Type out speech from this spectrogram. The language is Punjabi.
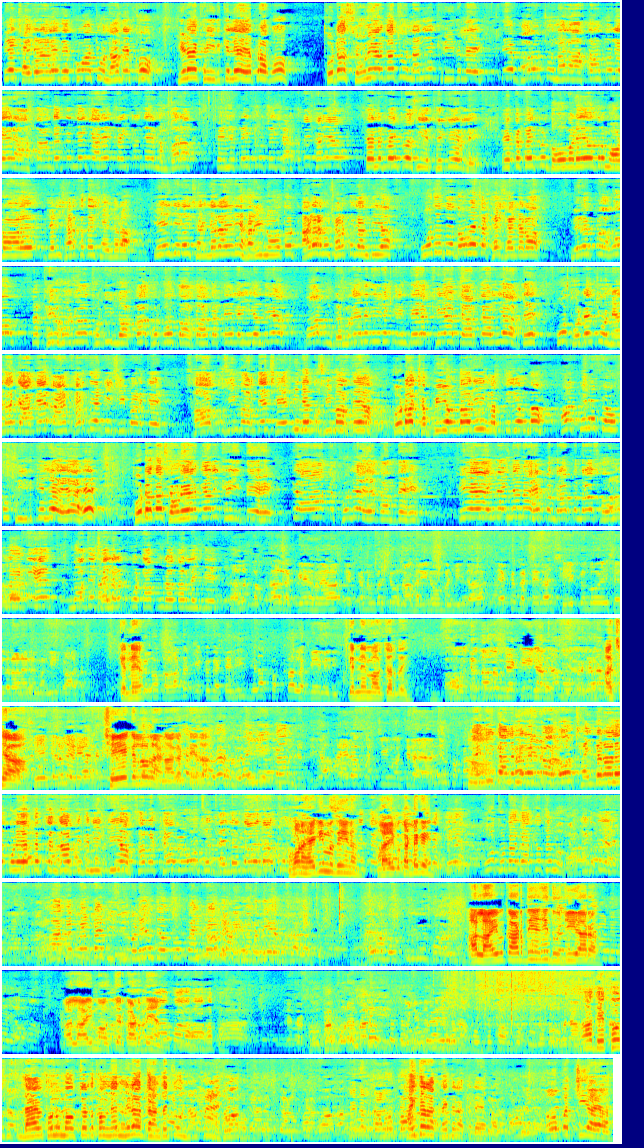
ਤੇ ਇਹ ਸ਼ੈਲਰ ਵਾਲੇ ਦੇਖੋ ਆ ਝੋਨਾ ਦੇਖੋ, ਜਿਹੜਾ ਖਰੀਦ ਕੇ ਲਿਆਏ ਭਰਾਵੋ। ਤੁਹਾਡਾ ਸਿਉਣੇ ਵਰਗਾ ਝੋਨਾ ਨਹੀਂ ਇਹ ਖਰੀਦ ਲਏ। ਤੇ ਬਾਹਰੋਂ ਝੋਨਾ ਰਾਜਸਥਾਨ ਤੋਂ ਲਿਆ ਰਾਜਸਥਾਨ ਦੇ ਤਿੰਨੇ ਚਾਰੇ ਟਰੈਕਟਰ ਦੇ ਨੰਬਰ ਆ। ਤਿੰਨ ਟਰੈਕਟਰ ਉੱਥੇ ਸੜਕ ਤੇ ਖੜੇ ਆ। ਤਿੰਨ ਟਰੈਕਟਰ ਅਸੀਂ ਇੱਥੇ ਘੇਰ ਲਏ। ਇੱਕ ਟਰੈਕਟਰ ਦੋ ਵੜੇ ਉਧਰ ਮੋੜਾਂ ਵਾਲੇ, ਜਿਹੜੀ ਸੜਕ ਤੇ ਸ਼ੈਲਰ ਆ। ਇਹ ਜਿਹੜੇ ਸ਼ੈਲਰ ਆ, ਜਿਹੜੀ ਹਰੀ ਨੌ ਤੋਂ ਠਾੜਿਆਂ ਨੂੰ ਸੜਕ ਜਾਂਦੀ ਆ, ਉਹਦੇ ਤੇ ਦੋਵੇਂ ਇਕੱਠੇ ਸ਼ੈਲਰ ਆ। ਮੇਰੇ ਭਰਾਵੋ, ਇਕੱਠੇ ਹੋ ਜਾਓ, ਤੁਹਾਡੀ ਲੋਟਾ ਤੁਹਾਡੇ 10 10 ਗੱਟੇ ਲਈ ਜਾਂਦੇ ਆ। ਆ ਡੰਮਗੇ ਨੇ ਜਿਹੜੇ ਕਰਿੰਦੇ ਰੱਖੇ ਆ 4-4000 ਤੇ ਉਹ ਤੁਹਾਡੇ ਝੋਨਿਆਂ ਦਾ ਜਾ ਕੇ ਐਂ ਖੜਦੇ ਆ ਡੀਸੀ ਬਣ ਕੇ। ਸਾਲ ਤੁਸੀਂ ਮਰਦੇ 6 ਮਹੀਨੇ ਤੁਸੀਂ ਮਰਦੇ ਆ। ਤੁਹਾਡਾ 26 ਆਉਂਦਾ ਜੀ 29 ਆਉਂਦਾ। ਆ ਕਿਹੜੇ ਪਿਓ ਤੋਂ ਖਰੀਦ ਕੇ ਲਿਆਏ ਆ ਇਹ? ਤੁਹਾਡਾ ਤਾਂ ਸੋਨੇ ਵਰਗਿਆਂ ਨਹੀਂ ਖਰੀਦਦੇ ਇਹ। ਤੇ ਆ ਕਿੱਥੋਂ ਲਿਆਏ ਆ ਗੰਦ ਇਹ? ਇਹ ਇਹਨਾਂ ਇਹਨਾਂ ਨਾਲ ਇਹ 15 1500 ਨੂੰ ਲੈ ਕੇ ਇਹ ਮਾਦੇ ਸੈਲਰ ਕੋਟਾ ਪੂਰਾ ਕਰ ਲੈਂਦੇ। ਕੱਲ ਪੱਖਾ ਲੱਗੇ ਹੋਇਆ ਇੱਕ ਨੰਬਰ ਝੋਨਾ ਹਰੀਨੋ ਮੰਡੀ ਦਾ ਇੱਕ ਗੱਟੇ ਦਾ 6 ਕਿਲੋ ਇਹ ਸ਼ੈਲਰ ਵਾਲਿਆਂ ਨੇ ਮੰਗੀ ਕਾਟ। ਕਿੰਨੇ? ਕਿਲੋ ਕਾਟ ਇੱਕ ਗੱਟੇ ਦੀ ਜਿਹੜਾ ਪੱਖਾ ਲੱਗੇ ਵੇ ਦੀ। ਕਿੰਨੇ ਮਾਊਚਰ ਦੇ ਮੋਟਰ ਦਾ ਤਾਂ ਚੈੱਕ ਹੀ ਨਹੀਂ ਕਰਨਾ ਕਹਿੰਦਾ ਅੱਛਾ। 6 ਕਿਲੋ ਲੈ ਰਿਹਾ 6 ਕਿਲੋ ਲੈਣਾ ਗੱਟੇ ਦਾ। ਪਹਿਲੀ ਗੱਲ ਇਹਦਾ 25 ਮੋਚਰ ਆਇਆ ਅੱਜ। ਪਹਿਲੀ ਗੱਲ ਮੇਰੇ ਭਰਾਵੋ ਛੈਲਰ ਵਾਲੇ ਕੋਲੇ ਇੱਕ ਚੰਗਾ ਤਕਨੀਕੀ ਅਫਸਰ ਰੱਖਿਆ ਹੋਵੇ ਉਹ ਛੈਲਰ ਦਾ ਇਹਦਾ ਝੋਨਾ ਹੁਣ ਹੈਗੀ ਮਸ਼ੀਨ ਲਾਈਵ ਕੱਢ ਕੇ? ਉਹ ਤੁਹਾਡਾ ਜਾ ਕੇ ਉੱਥੇ ਮੋਤਰ ਕੱਢਦੇ ਆ। ਪਾ ਕੇ ਪੈਂਟਾਂ ਡੀਸੀ ਬਣੇ ਹੁੰਦੇ ਉਤੋਂ ਪੰਜ ਪੰਜ ਗੱਟੇ ਮੰਗਦੇ ਆ। ਇਹ ਮੋਤਰੀ ਵੀ ਪਾ ਲਈ ਆ ਲਾਈਵ ਕੱਢਦੇ ਆ ਜੀ ਦੂਜੀ ਯਾਰ। ਆ ਲਾਈਵ ਮਾਊਚਰ ਕੱਢਦੇ ਆ। ਹਾ ਹਾ ਆ ਦੇਖੋ ਲਾਈਵ ਤੁਹਾਨੂੰ ਮੌਕਚਰ ਦਿਖਾਉਂਦੇ ਨਿਹਰਾ ਗੰਦ ਝੋਨਾ ਭੈਣ ਚੋ ਇੱਧਰ ਰੱਖ ਇੱਧਰ ਰੱਖ ਲੈ ਉਹ 25 ਆਇਆ।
